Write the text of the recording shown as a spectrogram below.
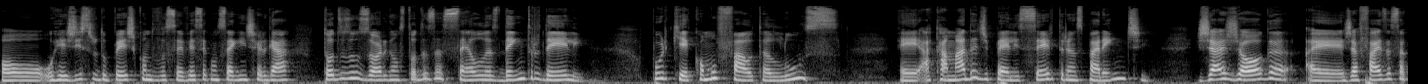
O, o registro do peixe, quando você vê, você consegue enxergar todos os órgãos, todas as células dentro dele. Porque, como falta luz, é, a camada de pele ser transparente já joga, é, já faz essa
